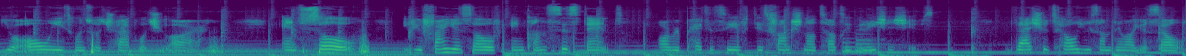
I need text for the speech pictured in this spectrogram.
You're always going to attract what you are. And so, if you find yourself in consistent or repetitive dysfunctional toxic relationships, that should tell you something about yourself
